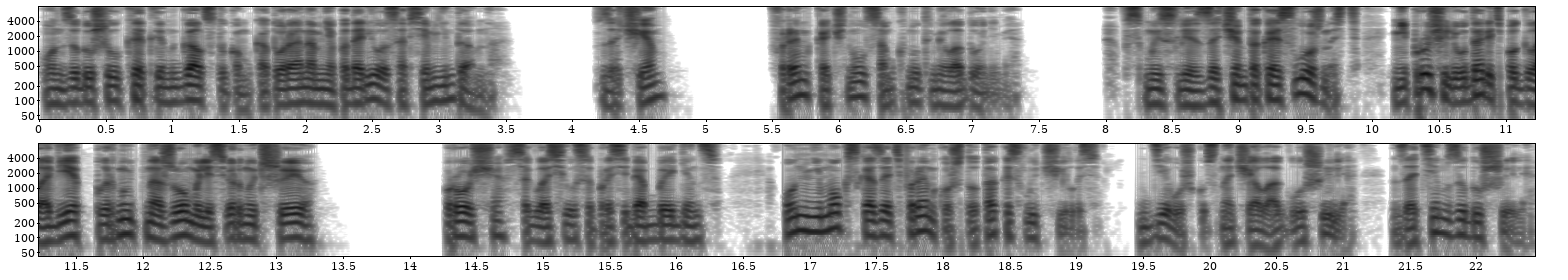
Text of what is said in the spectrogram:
Он задушил Кэтлин галстуком, который она мне подарила совсем недавно. Зачем? Фрэнк качнул сомкнутыми ладонями. «В смысле, зачем такая сложность? Не проще ли ударить по голове, пырнуть ножом или свернуть шею?» «Проще», — согласился про себя Бэггинс. Он не мог сказать Фрэнку, что так и случилось. Девушку сначала оглушили, затем задушили.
